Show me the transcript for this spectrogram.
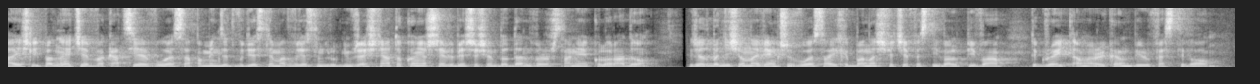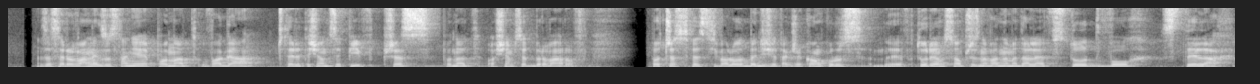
A jeśli planujecie wakacje w USA pomiędzy 20 a 22 września, to koniecznie wybierzcie się do Denver w stanie Colorado, gdzie odbędzie się największy w USA i chyba na świecie festiwal piwa The Great American Beer Festival. Zaserowanych zostanie ponad, uwaga, 4000 piw przez ponad 800 browarów. Podczas festiwalu odbędzie się także konkurs, w którym są przyznawane medale w 102 stylach.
